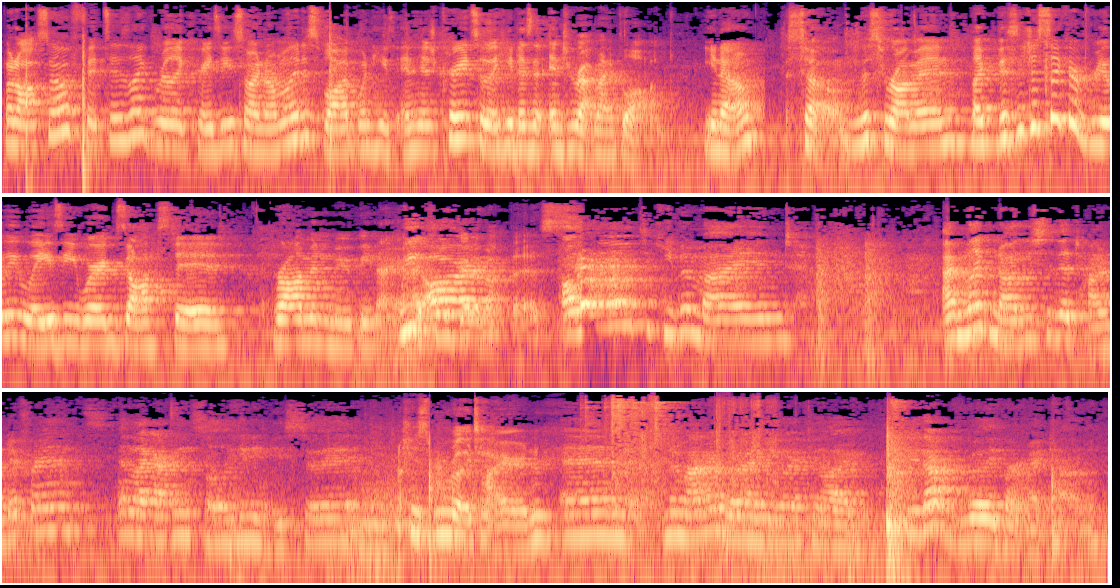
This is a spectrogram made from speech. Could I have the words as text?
But also, Fitz is like really crazy, so I normally just vlog when he's in his crate so that he doesn't interrupt my vlog. You know? So, this ramen, like, this is just like a really lazy, we're exhausted ramen movie night. We I are- good about this. Also, to keep in mind, I'm like not used to the time difference, and like I've been slowly getting used to it. She's really tired. And no matter what I do, I feel like, dude, that really burnt my tongue.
